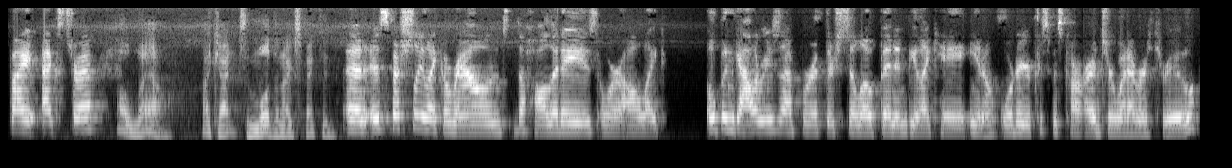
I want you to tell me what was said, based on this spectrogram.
by extra. Oh wow. Okay, so more than I expected. And especially like around the holidays, or I'll like open galleries up or if they're still open and be like, Hey, you know, order your Christmas cards or whatever through.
